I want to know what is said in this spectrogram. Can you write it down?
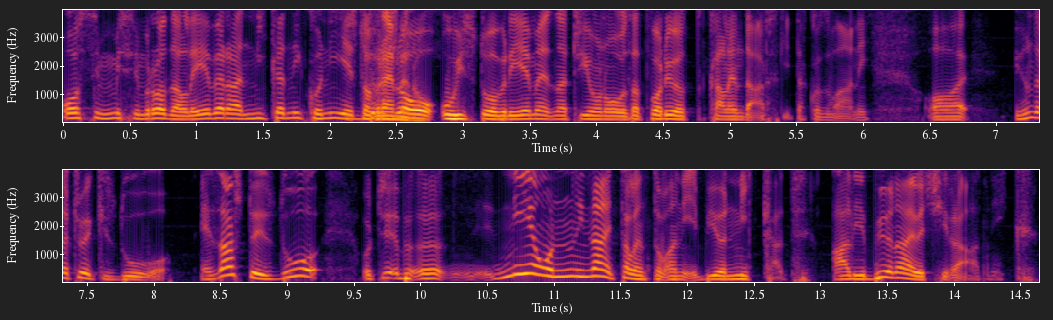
osim, mislim, roda Levera, nikad niko nije držao u isto vrijeme, znači, ono, zatvorio kalendarski, takozvani. Ovaj I onda je čovjek izduvo. E, zašto je izduvo? Oči, e, nije on ni najtalentovaniji bio nikad, ali je bio najveći radnik.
